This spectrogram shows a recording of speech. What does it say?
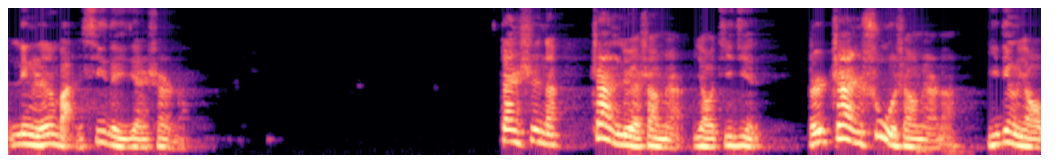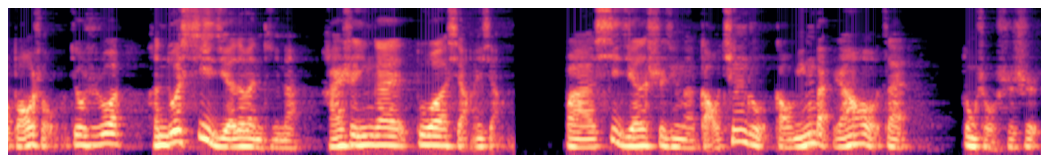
令人惋惜的一件事呢？但是呢，战略上面要激进，而战术上面呢，一定要保守。就是说，很多细节的问题呢，还是应该多想一想，把细节的事情呢搞清楚、搞明白，然后再动手实施。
